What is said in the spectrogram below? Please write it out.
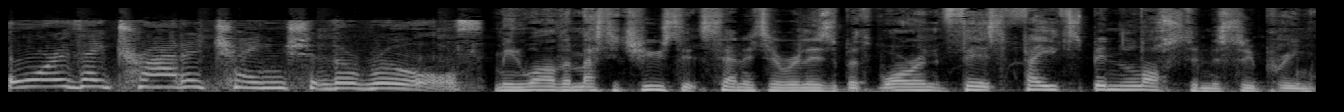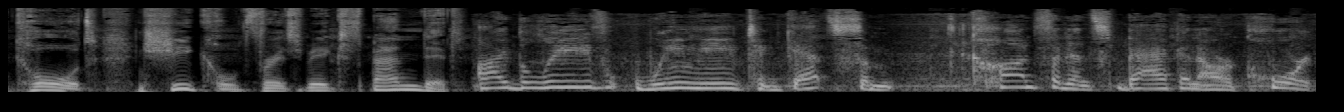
or they try to change the rules. Meanwhile, the Massachusetts Senator Elizabeth Warren fears faith's been lost in the Supreme Court and she called for it to be expanded. I believe we we need to get some confidence back in our court,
